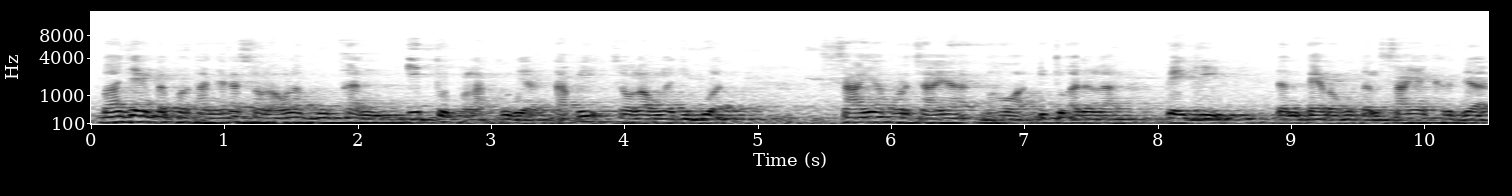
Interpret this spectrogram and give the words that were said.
Banyak yang mempertanyakan seolah-olah bukan itu pelakunya, tapi seolah-olah dibuat. Saya percaya bahwa itu adalah Peggy dan Peron dan saya kerja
